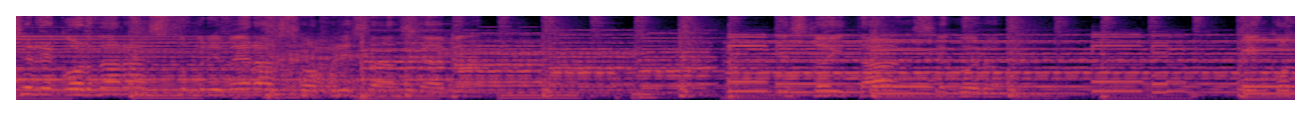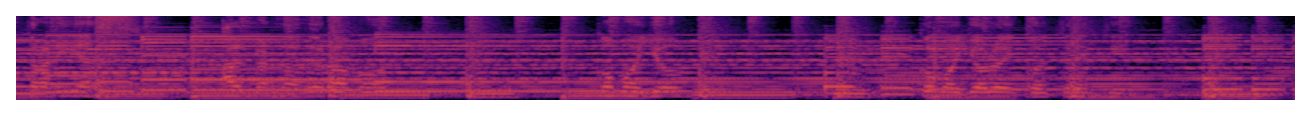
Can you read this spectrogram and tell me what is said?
Si recordaras tu primera sonrisa hacia mí, estoy tan seguro que encontrarías al verdadero amor como yo, como yo lo encontré en ti.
